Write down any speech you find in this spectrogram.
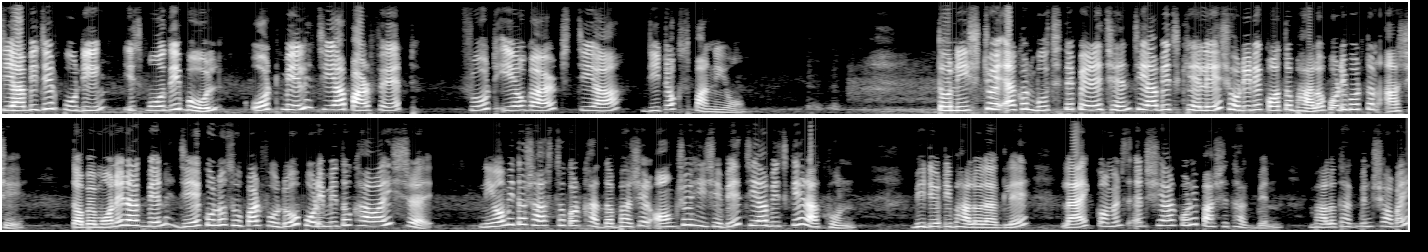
চিয়া বীজের pudding, smoothie bowl, oatmeal, chia perfect, fruit yogurt, chia, detox পানীয়। তো নিশ্চয় এখন বুঝতে পেরেছেন চিয়া বীজ খেলে শরীরে কত ভালো পরিবর্তন আসে। তবে মনে রাখবেন, যে কোনো সুপারফুডও পরিমিত খাওয়াই শ্রেয়। নিয়মিত স্বাস্থ্যকর খাদ্যাভ্যাসের অংশ হিসেবে চিয়া বীজকে রাখুন। ভিডিওটি ভালো লাগলে লাইক, কমেন্টস অ্যান্ড শেয়ার করে পাশে থাকবেন। ভালো থাকবেন সবাই।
